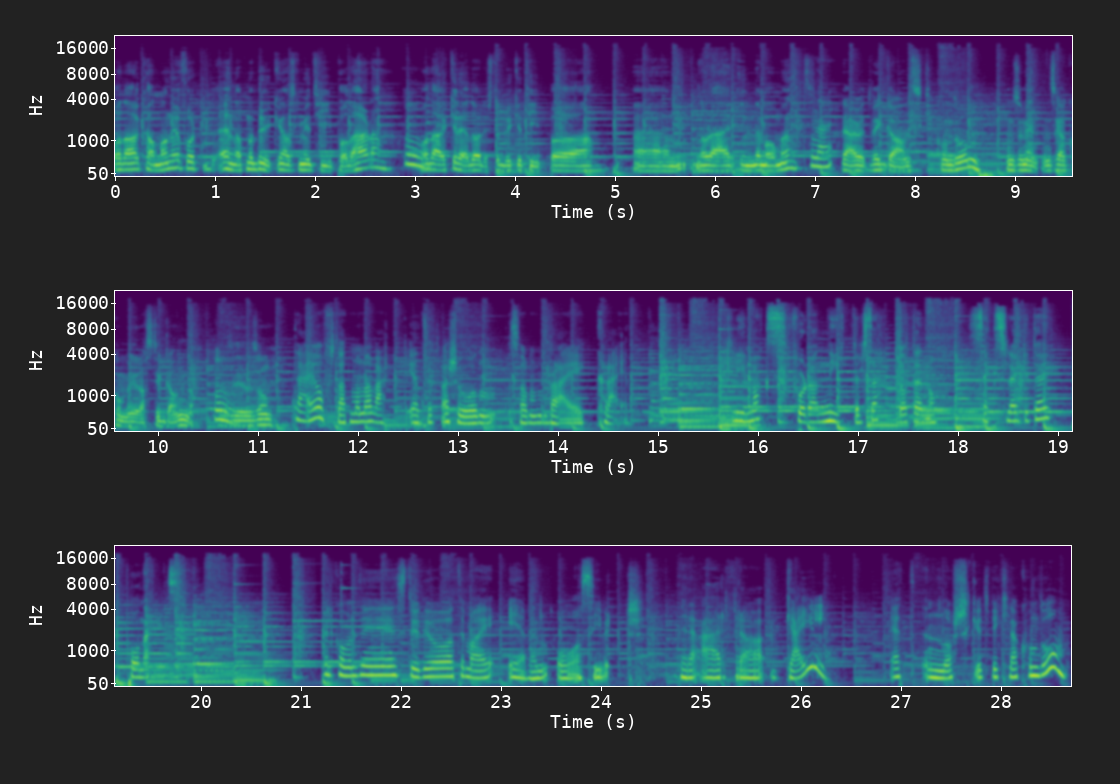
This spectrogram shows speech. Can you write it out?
Og da kan man jo fort ende opp med å bruke ganske mye tid på det her, da. Og det er jo ikke det du har lyst til å bruke tid på eh, når det er in the moment. Nei. Det er jo et vegansk kondom. Konsumenten skal komme raskt i gang, da, Mm. si det sånn. Det er jo ofte at man har vært i en situasjon som blei klein. Klimaks får du av nytelse.no. Sexleketøy på nett. Velkommen til studio til meg, Even og Sivert. Dere er fra Geil, et norskutvikla kondom.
